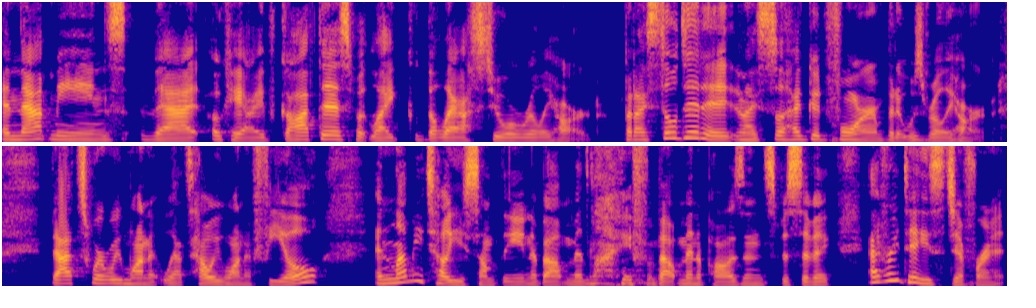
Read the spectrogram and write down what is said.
And that means that, okay, I've got this, but like the last two are really hard. But I still did it and I still had good form, but it was really hard. That's where we want to, that's how we want to feel. And let me tell you something about midlife, about menopause in specific. Every day is different.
